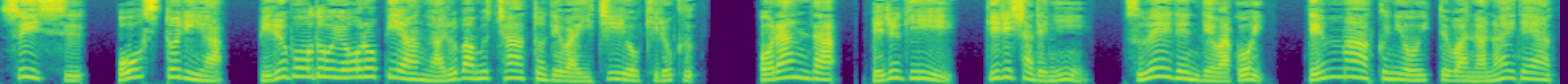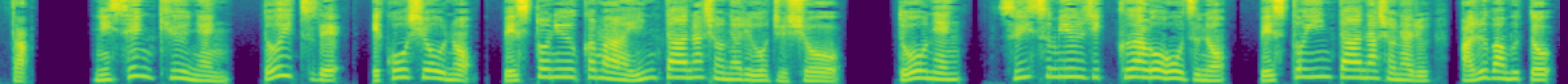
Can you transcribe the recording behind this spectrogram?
スイス、オーストリア、ビルボードヨーロピアンアルバムチャートでは1位を記録。オランダ、ベルギー、ギリシャで2位、スウェーデンでは5位、デンマークにおいては7位であった。2009年、ドイツでエコー賞の Best Newcomer International を受賞。同年、スイスミュージックアウォーズの Best International Album と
